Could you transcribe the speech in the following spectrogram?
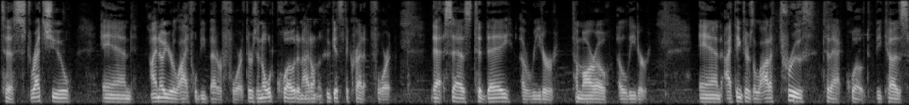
to stretch you, and I know your life will be better for it. There's an old quote, and I don't know who gets the credit for it, that says, Today a reader, tomorrow a leader. And I think there's a lot of truth to that quote because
